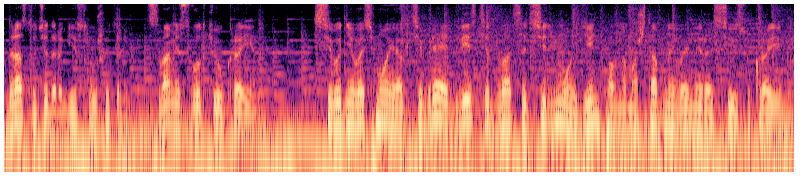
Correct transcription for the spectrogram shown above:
Здравствуйте, дорогие слушатели! С вами «Сводки Украины». Сегодня 8 октября и 227 день полномасштабной войны России с Украиной.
